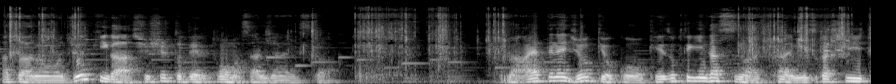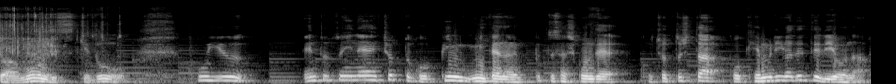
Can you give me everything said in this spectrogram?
あとあの、蒸気がシュシュッと出るトーマスあるじゃないですか。まあ、ああやってね、蒸気をこう、継続的に出すのはかなり難しいとは思うんですけど、こういう煙突にね、ちょっとこう、ピンみたいなのにプッと差し込んで、こうちょっとしたこう煙が出てるような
